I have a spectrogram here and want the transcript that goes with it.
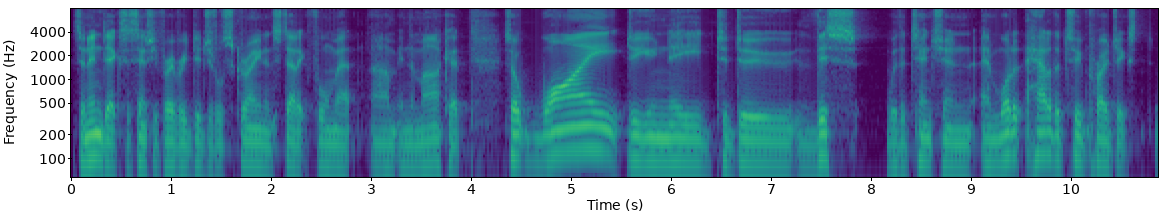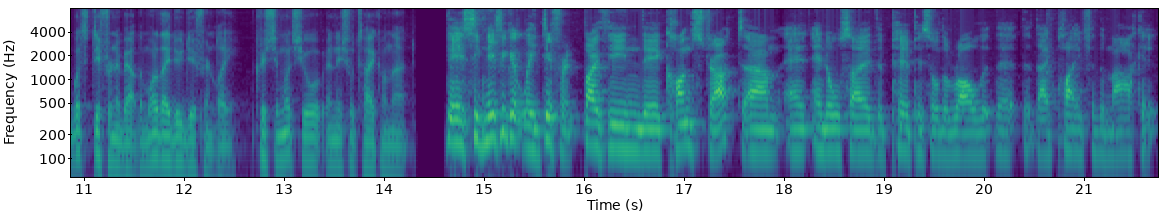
it's an index essentially for every digital screen and static format um, in the market. So, why do you need to do this with attention and what how do the two projects what's different about them what do they do differently christian what's your initial take on that they're significantly different both in their construct um, and, and also the purpose or the role that, that they play for the market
